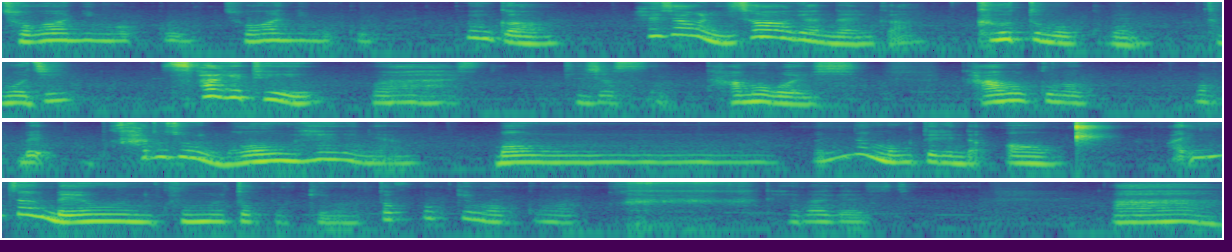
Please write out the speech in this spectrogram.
저거 한 입 먹고 저거 한 입 먹고. 그러니까 해장을 이상하게 한다니까. 그것도 먹고 그 뭐지? 스파게티. 와 뒤졌어. 다 먹어 이씨. 다 먹고 막, 막 매, 하루 종일 멍해 그냥. 멍 완전 멍 때린다. 어. 완전 매운 국물 떡볶이 막 떡볶이 먹고 막 하, 대박이야 진짜. 아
